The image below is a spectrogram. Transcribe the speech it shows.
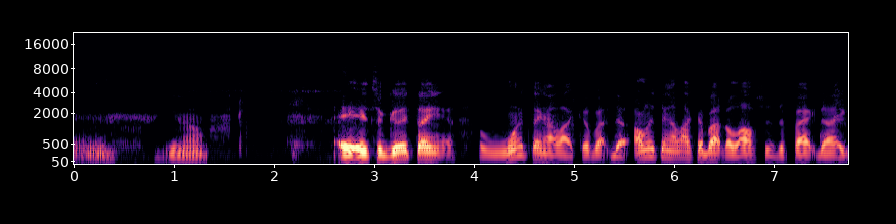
and you know it's a good thing. One thing I like about the only thing I like about the loss is the fact that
